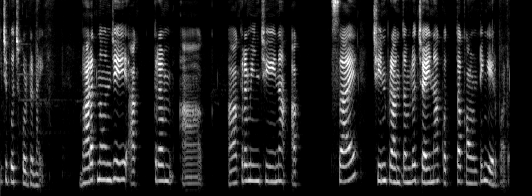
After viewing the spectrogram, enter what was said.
ఇచ్చిపుచ్చుకుంటున్నాయి. భారత్ నుంచి అక్రమ్ ఆక్రమించిన అక్సాయ్ చీన్ ప్రాంతంలో చైనా కొత్త కౌంటింగ్ ఏర్పాటు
